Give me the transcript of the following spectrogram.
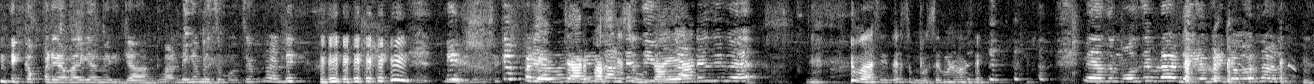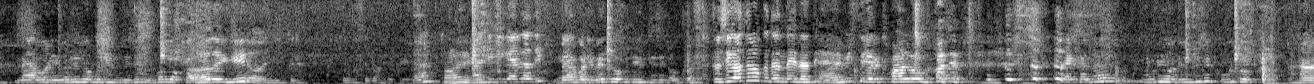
ਮੈਂ ਕੱਪੜਿਆਂ ਵਾਲੀਆਂ ਮੇਰੀ ਜਾਨ ਖਾਣੀਆਂ ਮੈਂ ਸਮੋਸੇ ਬਣਾਣੇ ਕੱਪੜਿਆਂ ਤਿੰਨ ਚਾਰ ਪਾਸੇ ਸਾਡੇ ਸੂਟ ਸੀ, ਆਏ ਆ। ਸਾਡੇ ਸੀ। ਬਸ ਇੱਧਰ ਸਮੋਸੇ ਬਣਾਉਂਦੇ ਮੈਂ ਸਮੋਸੇ ਬਣਾ ਡਈ ਆ ਬੜੀ ਟੋਰ ਨਾਲ। ਮੈਂ ਬੜੀ ਬੜੀ ਲੋਕ ਹੁੰਦੀ ਸੀ ਬਹੁਤ ਲੋਕਾਂ ਆ ਦੇਖੀ। ਲਓ ਜੀ ਇੱਧਰ ਸਮੋਸੇ ਬਣਦੇ ਪਏ ਹੈ? ਹਾਂ ਦੇਖ ਹਾਂਜੀ ਕੀ ਕਹਿੰਦੇ ਦਾਦੀ ਮੈਂ ਬੜੀ ਬੜੀ ਲੋਕ ਹੁੰਦੀ ਸੀ ਲੋਕਾਂ ਤੁਸੀਂ ਕਾਹਤੋਂ ਰੁਕ ਦਿੰਦੇ ਦਾਦੀ? ਐ ਵੀ ਸਿਰ ਖਾਣ ਲੋਕ ਆ ਇੱਕ ਨਾ ਬੁੜੀ ਹੋ ਗਈ ਸੀ ਕੂੜ ਤੋਂ। ਹਾਂ।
